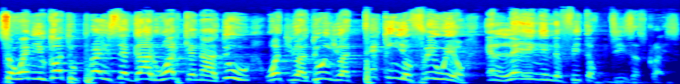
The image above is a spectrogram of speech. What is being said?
So when you go to pray, you say, God, what can I do? What you are doing, you are taking your free will and laying in the feet of Jesus Christ.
